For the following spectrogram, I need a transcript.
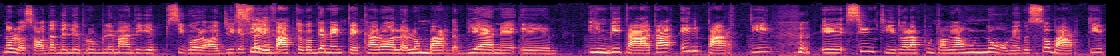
non lo so, da delle problematiche psicologiche. Sì. Sta di fatto che ovviamente Carol Lombard viene eh, invitata e il party eh, si intitola appunto aveva un nome questo party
